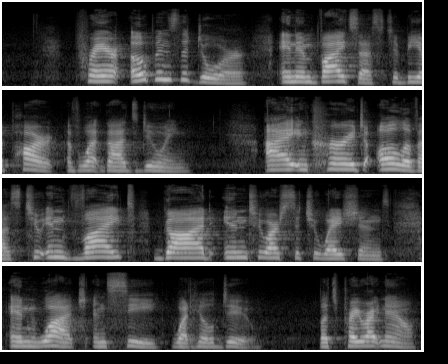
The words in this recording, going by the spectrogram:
Prayer opens the door and invites us to be a part of what God's doing. I encourage all of us to invite God into our situations and watch and see what He'll do. Let's pray right now.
